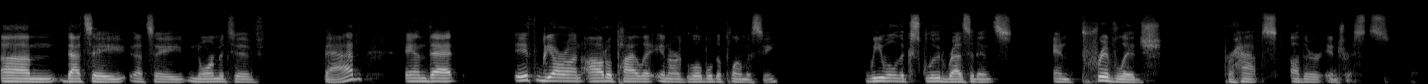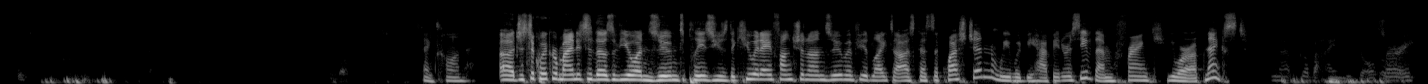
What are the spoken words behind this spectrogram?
um, that's a that's a normative bad and that if we are on autopilot in our global diplomacy, we will exclude residents and privilege perhaps other interests. Thanks, Cullen. Uh, just a quick reminder to those of you on Zoom to please use the Q&A function on Zoom if you'd like to ask us a question. We would be happy to receive them. Frank, you are up next. I'm gonna have to go behind you, Joel. Sorry.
